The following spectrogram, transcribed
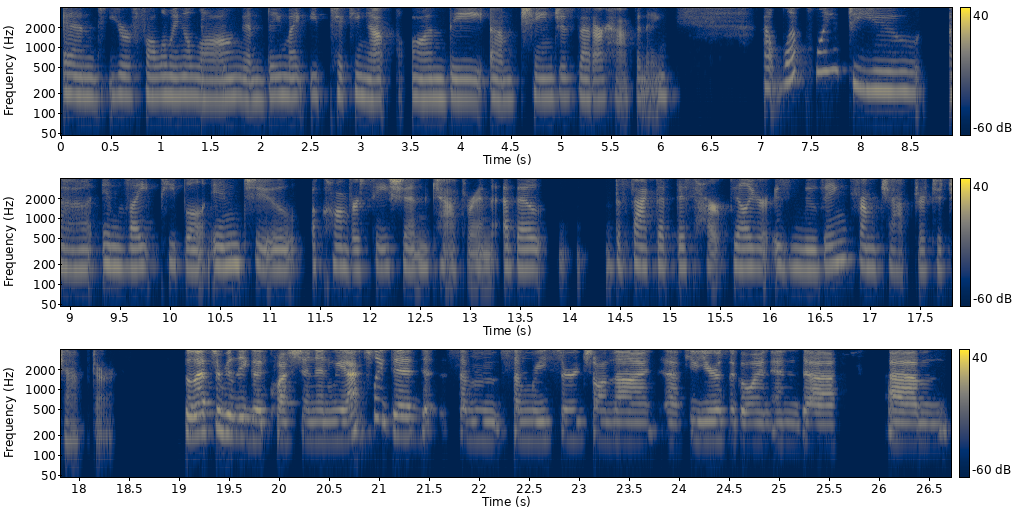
and you're following along, and they might be picking up on the um, changes that are happening, at what point do you uh, invite people into a conversation, Catherine, about the fact that this heart failure is moving from chapter to chapter? So that's a really good question, and we actually did some some research on that a few years ago, and and uh, um,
